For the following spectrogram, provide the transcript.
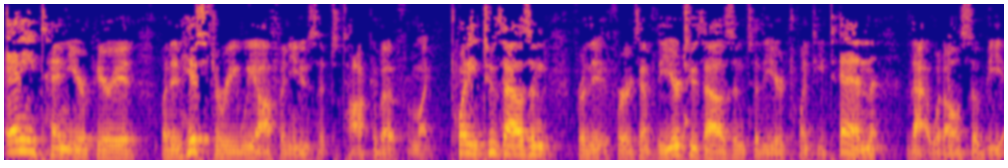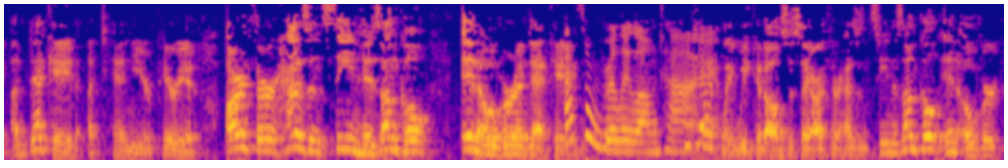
any 10 year period, but in history, we often use it to talk about from like 22,000, for, the, for example, the year 2000 to the year 2010. That would also be a decade, a 10 year period. Arthur hasn't seen his uncle in over a decade. That's a really long time. Exactly. We could also say Arthur hasn't seen his uncle in over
